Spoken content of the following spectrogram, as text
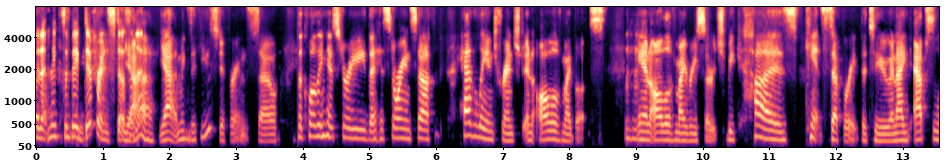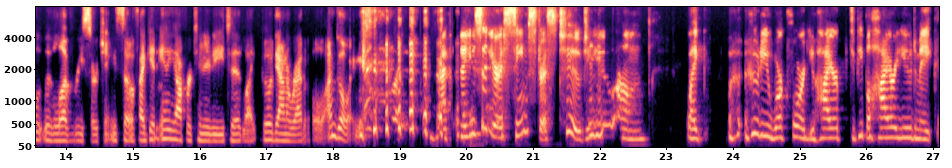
Boy, that makes a big difference, doesn't yeah, it? Yeah, it makes a huge difference. So, the clothing history, the historian stuff, heavily entrenched in all of my books mm-hmm. and all of my research because can't separate the two. And I absolutely love researching. So if I get mm-hmm. any opportunity to like go down a rabbit hole, I'm going. now you said you're a seamstress too. Do mm-hmm. you um like who do you work for? Do you hire do people hire you to make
